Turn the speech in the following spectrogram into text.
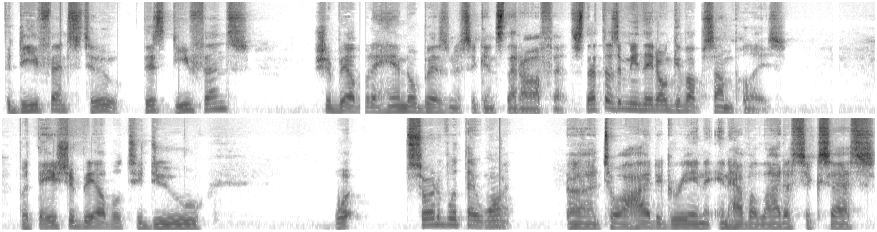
the defense too. This defense should be able to handle business against that offense. That doesn't mean they don't give up some plays, but they should be able to do what sort of what they want uh, to a high degree and, and, have a lot of success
